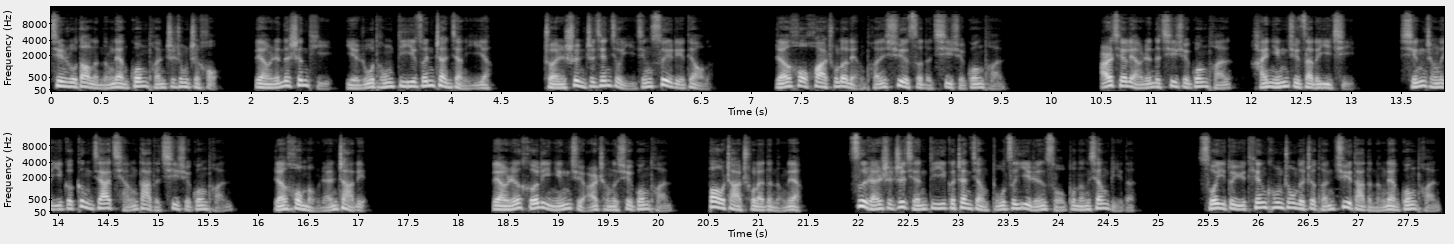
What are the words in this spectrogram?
进入到了能量光团之中之后，两人的身体也如同第一尊战将一样，转瞬之间就已经碎裂掉了，然后化出了两团血色的气血光团，而且两人的气血光团还凝聚在了一起，形成了一个更加强大的气血光团，然后猛然炸裂。两人合力凝聚而成的血光团爆炸出来的能量。自然是之前第一个战将独自一人所不能相比的，所以对于天空中的这团巨大的能量光团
